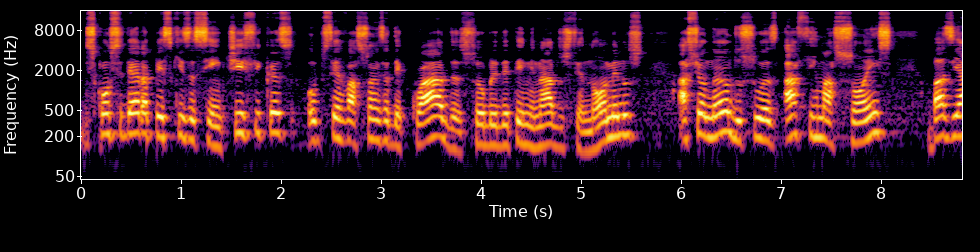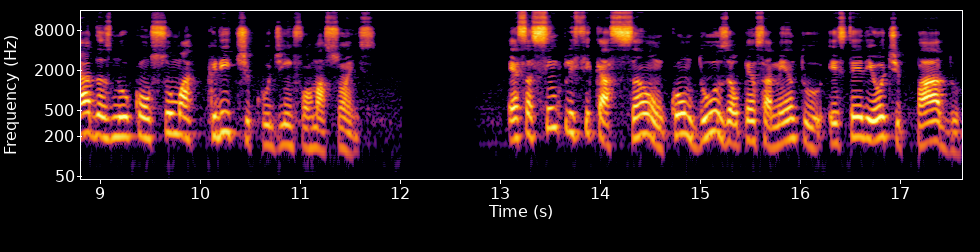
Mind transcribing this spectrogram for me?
desconsidera pesquisas científicas, observações adequadas sobre determinados fenômenos, acionando suas afirmações baseadas no consumo acrítico de informações. Essa simplificação conduz ao pensamento estereotipado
